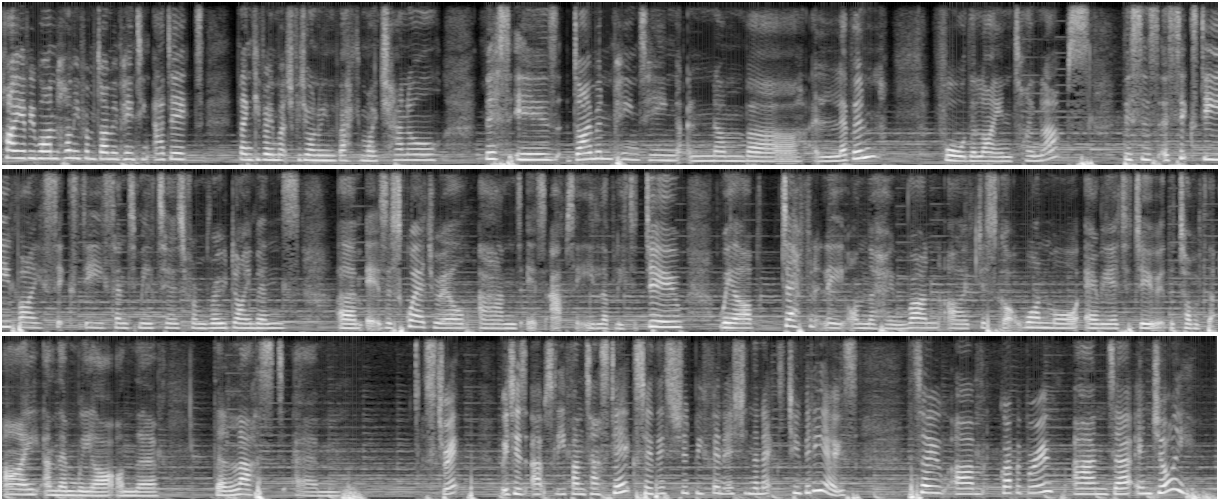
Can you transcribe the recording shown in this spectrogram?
Hi everyone, Holly from Diamond Painting Addict. Thank you very much for joining me back in my channel. This is diamond painting number 11 for the Lion time lapse. This is a 60 by 60 centimeters from Rowe Diamonds. Um, it is a square drill and it's absolutely lovely to do. We are definitely on the home run. I've just got one more area to do at the top of the eye and then we are on the, the last um, strip which is absolutely fantastic. So this should be finished in the next two videos. So um, grab a brew and uh, enjoy.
